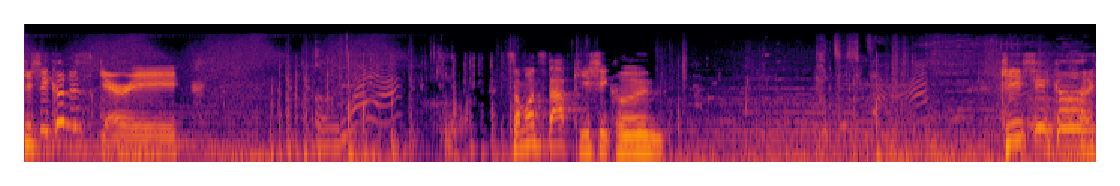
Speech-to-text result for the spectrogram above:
Kishi-kun is scary. Someone stop Kishi-kun. Kishi-kun!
